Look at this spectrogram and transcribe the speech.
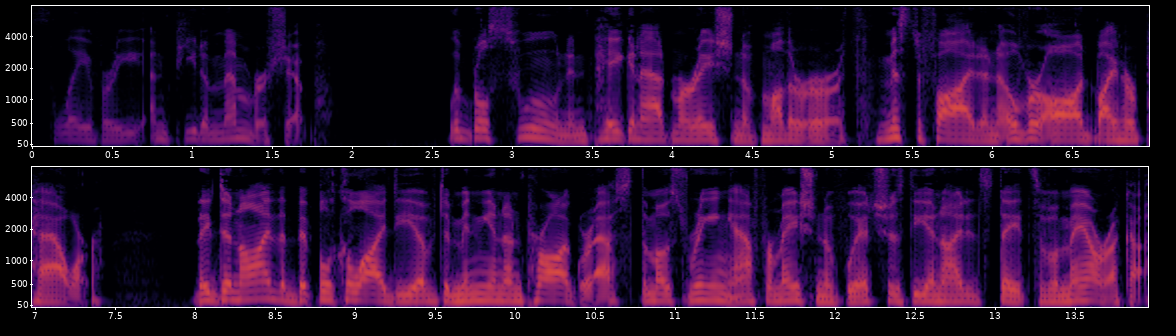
slavery, and PETA membership. Liberals swoon in pagan admiration of Mother Earth, mystified and overawed by her power. They deny the biblical idea of dominion and progress, the most ringing affirmation of which is the United States of America.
